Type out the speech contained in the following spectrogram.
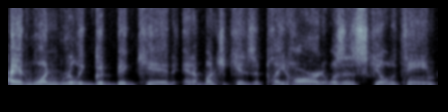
I had one really good big kid and a bunch of kids that played hard. It wasn't a skilled team,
